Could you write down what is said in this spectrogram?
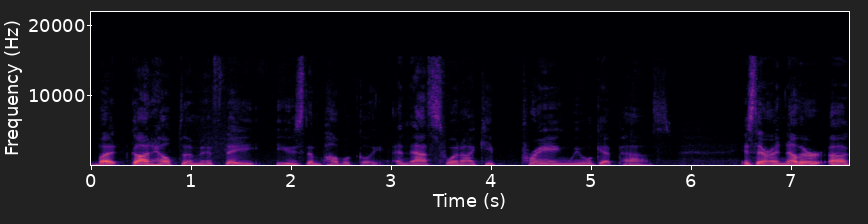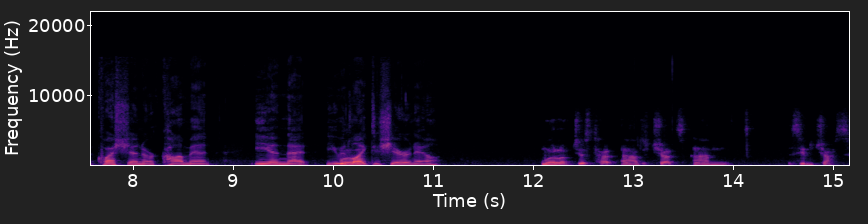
but God help them if they use them publicly. And that's what I keep praying we will get past. Is there another uh, question or comment, Ian, that you would well, like to share now? Well, I've just had, had a chat, um, seen a chat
